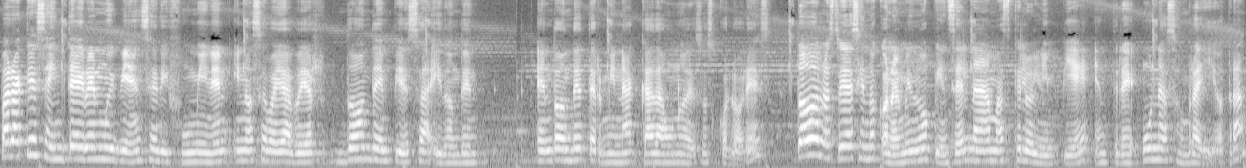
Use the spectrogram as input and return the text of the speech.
para que se integren muy bien, se difuminen y no se vaya a ver dónde empieza y dónde, en dónde termina cada uno de esos colores. Todo lo estoy haciendo con el mismo pincel, nada más que lo limpié entre una sombra y otra.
